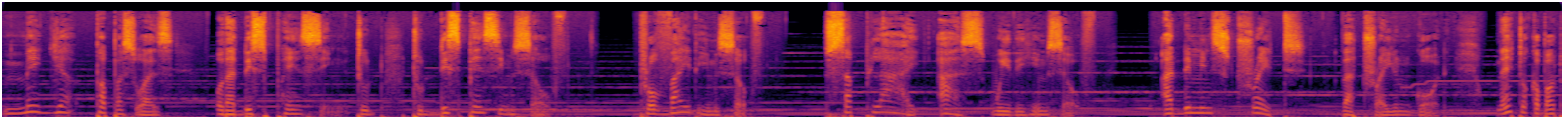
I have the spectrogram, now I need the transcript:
major purpose was for the dispensing, to, to dispense himself, provide himself, supply us with himself, administrate the triune God. When I talk about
